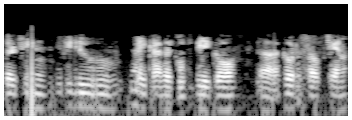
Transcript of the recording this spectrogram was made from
Thirteen. If you do make contact with the vehicle, uh, go to south channel.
